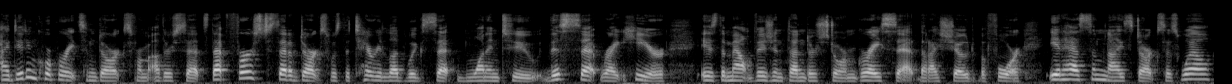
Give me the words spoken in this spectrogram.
I did incorporate some darks from other sets. That first set of darks was the Terry Ludwig set 1 and 2. This set right here is the Mount Vision Thunderstorm Gray set that I showed before. It has some nice darks as well,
